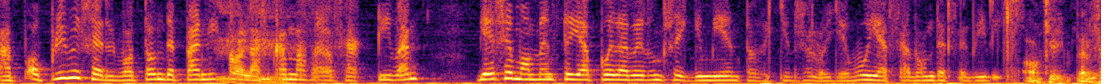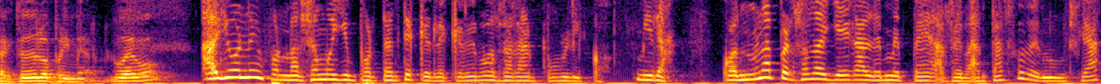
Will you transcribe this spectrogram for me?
Ap- Oprimes el botón de pánico, las cámaras se activan y ese momento ya puede haber un seguimiento de quién se lo llevó y hacia dónde se dirige. Ok, perfecto, es lo primero. Luego, Hay una información muy importante que le queremos dar al público. Mira, cuando una persona llega al MP a levantar su denuncia,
